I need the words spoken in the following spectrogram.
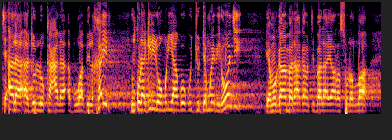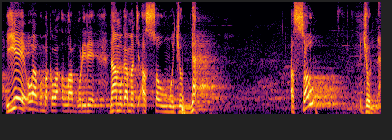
ti ala adulluka ala abwabi lkhair nkulagirira omulyango ogujjuddemu ebirungi yamugamba nagamba nti bala ya rasula llah ye owange ombaka wa allah mbulire. Namugamba nti assaumu junna assaum junna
